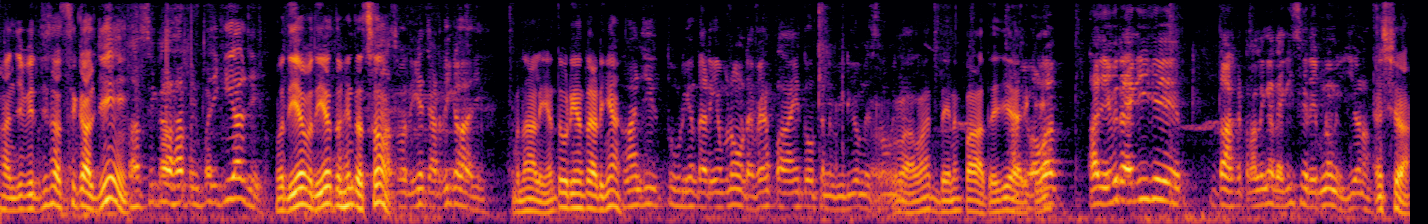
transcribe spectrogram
ਹਾਂਜੀ ਵੀਰ ਜੀ ਸਤਿ ਸ਼੍ਰੀ ਅਕਾਲ ਜੀ। ਸਤਿ ਸ਼੍ਰੀ ਅਕਾਲ ਹਰਪ੍ਰੀਤ ਭਾਜੀ ਕੀ ਹਾਲ ਜੀ? ਵਧੀਆ ਵਧੀਆ ਤੁਸੀਂ ਦੱਸੋ? ਬਸ ਵਧੀਆ ਚੜ੍ਹਦੀ ਕਲਾ ਜੀ। ਬਣਾ ਲੀਆਂ ਤੋੜੀਆਂ ਤਾੜੀਆਂ? ਹਾਂਜੀ ਤੂੜੀਆਂ ਤਾੜੀਆਂ ਬਣਾਉਂਦਾ ਪਿਆ ਤਾਂ ਹੀ ਦੋ ਤਿੰਨ ਵੀਡੀਓ ਮਿਸ ਹੋ ਗਈ ਵਾਹ ਵਾਹ ਦਿਨ ਪਾਤੇ ਜੀ ਹਾਂਜੀ ਅੱਜ ਬਾਬਾ ਹਜੇ ਵੀ ਰਹਿ ਗਈ ਜੇ 10 ਟਰਾਲੀਆਂ ਰਹਿ ਗਈ ਸਿਰੇ ਬਣਾਉਣੀ ਜੀ ਹੁਣ। ਅੱਛਾ।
